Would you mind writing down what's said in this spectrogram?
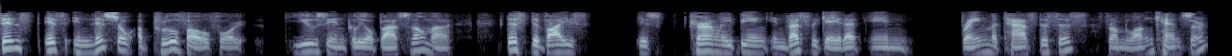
since its initial approval for use in glioblastoma, this device is currently being investigated in brain metastasis from lung cancer,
